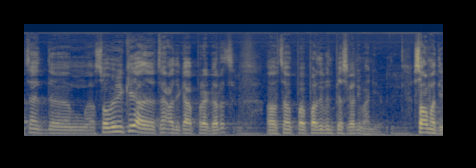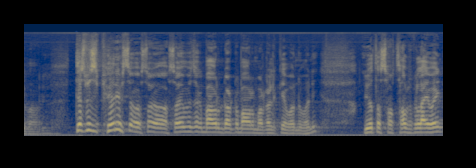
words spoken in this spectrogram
चाहिँ स्वाभाविकै चाहिँ अधिकार प्रयोग गरेर प्रतिवेदन पेस गर्ने भनियो सहमति भयो त्यसपछि फेरि संयोजक बाबु डक्टर बाबु भट्टले के भन्नु भने यो त छलफलको लागि होइन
